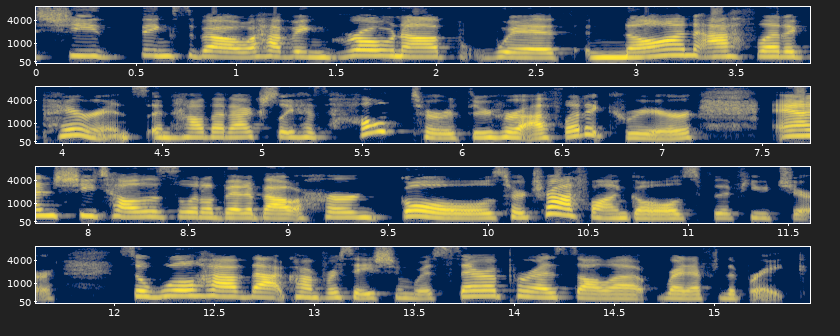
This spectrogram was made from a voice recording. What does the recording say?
she thinks about having grown up with non athletic parents and how that actually has helped her through her athletic career. And she tells us a little bit about her goals, her triathlon goals for the future. So we'll have that conversation with Sarah Perez Sala right after the break.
